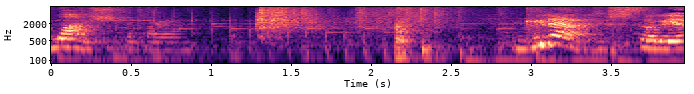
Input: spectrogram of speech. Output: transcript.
Właśnie. Grabisz sobie.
